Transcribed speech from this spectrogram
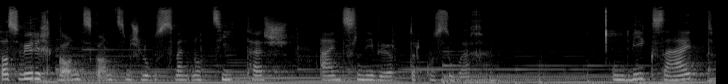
Das würde ich ganz, ganz am Schluss, wenn du noch Zeit hast, einzelne Wörter suchen. Und wie gesagt,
